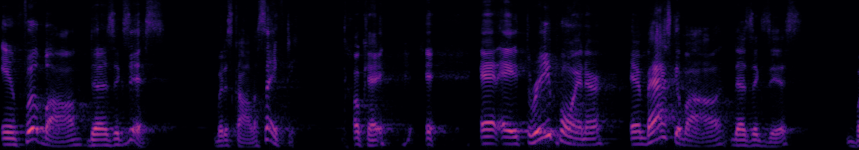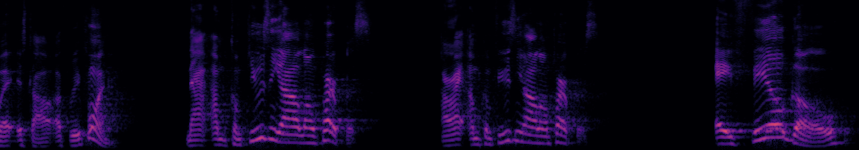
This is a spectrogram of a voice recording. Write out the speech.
in football does exist, but it's called a safety. Okay. and a three pointer in basketball does exist, but it's called a three pointer. Now I'm confusing y'all on purpose. All right. I'm confusing y'all on purpose. A field goal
